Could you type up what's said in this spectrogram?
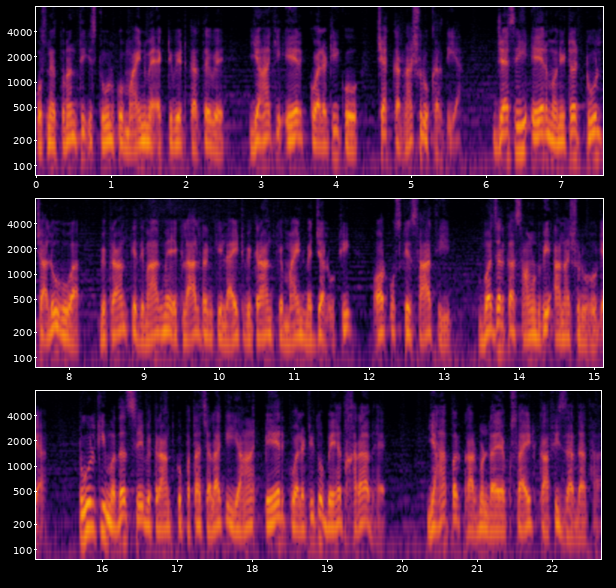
उसने तुरंत ही इस टूल को माइंड में एक्टिवेट करते हुए यहाँ की एयर क्वालिटी को चेक करना शुरू कर दिया। जैसे ही एयर मॉनिटर टूल चालू हुआ, विक्रांत के दिमाग में एक लाल रंग की लाइट विक्रांत के माइंड में जल उठी और उसके साथ ही वजर का साउंड भी आना शुरू हो गया। टूल की मदद से विक्रांत को पता चला कि यहाँ एयर क्वालिटी तो बेहद खराब है। यहाँ पर कार्बन डाइऑक्साइड काफ़ी ज़्यादा था,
